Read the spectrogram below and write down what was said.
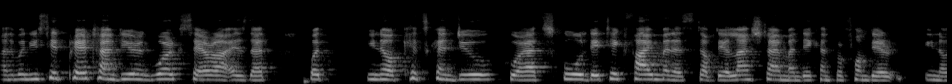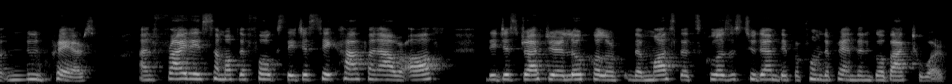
And when you said prayer time during work, Sarah, is that what you know kids can do who are at school? They take five minutes of their lunchtime and they can perform their you know noon prayers. And Fridays, some of the folks they just take half an hour off. They just drive to their local or the mosque that's closest to them. They perform the prayer and then go back to work.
